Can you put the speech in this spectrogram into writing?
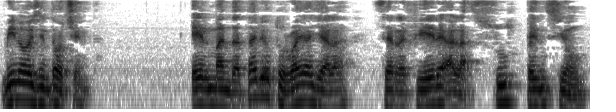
1980. El mandatario Turbay Ayala se refiere a la suspensión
